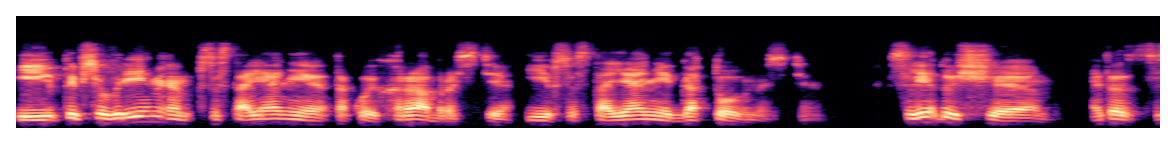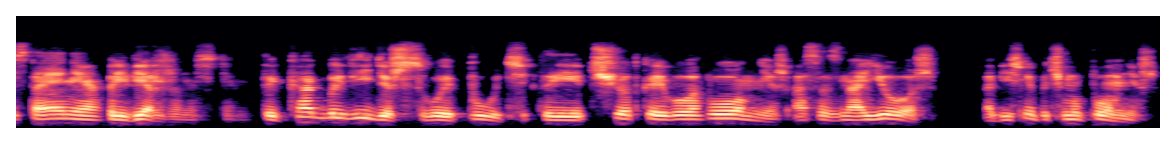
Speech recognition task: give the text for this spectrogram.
И ты все время в состоянии такой храбрости и в состоянии готовности. Следующее это состояние приверженности. Ты как бы видишь свой путь, ты четко его помнишь, осознаешь. Объясню, почему помнишь.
